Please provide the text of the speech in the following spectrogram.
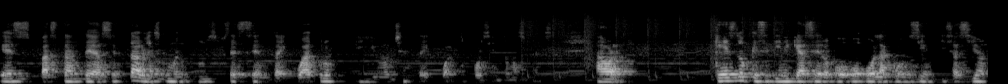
es bastante aceptable, es como entre un 64 y un 84% más o menos. Ahora, ¿qué es lo que se tiene que hacer o la concientización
